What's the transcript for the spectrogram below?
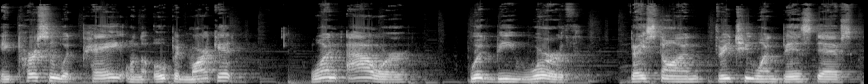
a person would pay on the open market, one hour would be worth, based on 321 Biz Dev's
